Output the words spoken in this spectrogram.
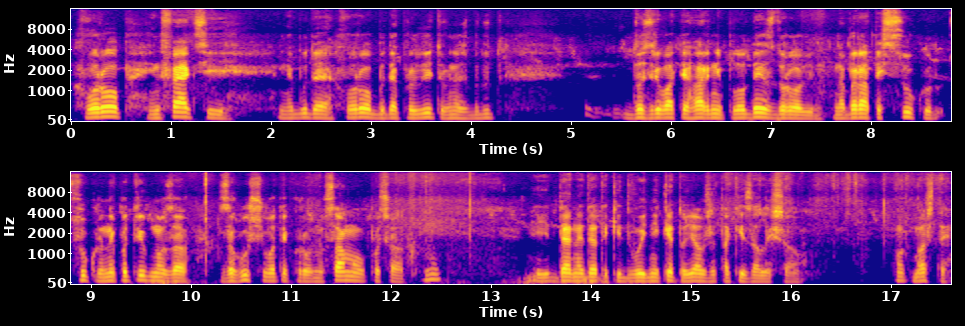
хвороб, інфекцій, не буде хвороб, буде провітрюваність, будуть дозрівати гарні плоди здорові, набиратись цукру, цукру не потрібно за, загущувати крону з самого початку. Ну, і де-не-де такі двойники, то я вже так і залишав. От бачите,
